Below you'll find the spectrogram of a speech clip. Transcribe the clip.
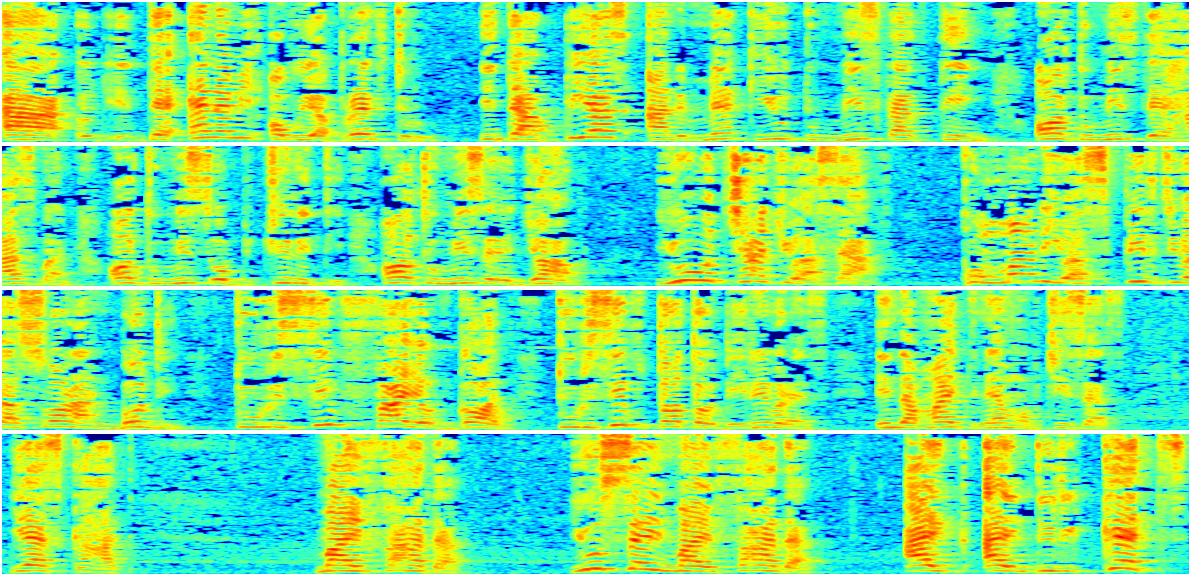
Uh, the enemy of your breakthrough. It appears and make you to miss that thing, or to miss the husband, or to miss opportunity, or to miss a job. You charge yourself. Command your spirit, your soul, and body to receive fire of God, to receive total deliverance in the mighty name of Jesus. Yes, God. My Father, you say, My Father, I, I dedicate,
